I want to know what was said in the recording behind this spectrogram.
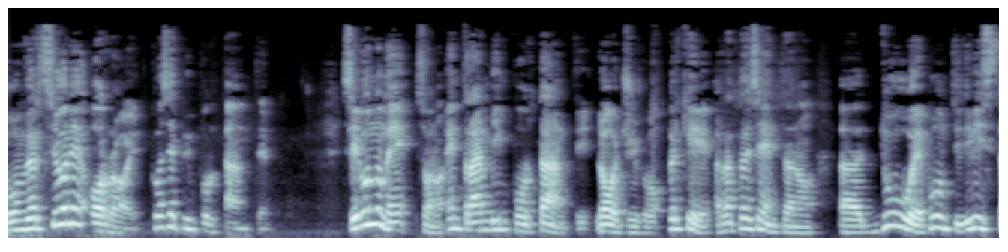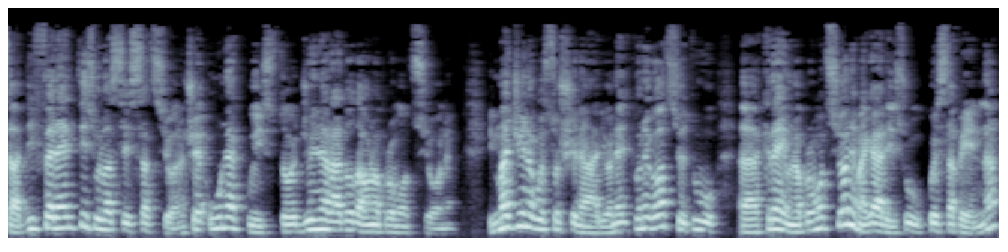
Conversione o ROI? Cosa è più importante? Secondo me sono entrambi importanti, logico, perché rappresentano uh, due punti di vista differenti sulla stessa azione, cioè un acquisto generato da una promozione. Immagina questo scenario, nel tuo negozio tu uh, crei una promozione magari su questa penna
